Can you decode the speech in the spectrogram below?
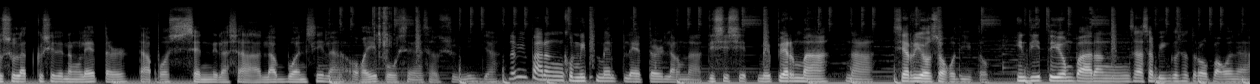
pinagsusulat ko sila ng letter, tapos send nila sa loved ones nila, okay, post nila sa social media. Alam mo parang commitment letter lang na this is it, may pirma na seryoso ako dito. Hindi ito yung parang sasabihin ko sa tropa ko na,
